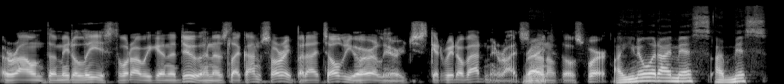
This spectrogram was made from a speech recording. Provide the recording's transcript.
around the Middle East. What are we going to do? And I was like, I'm sorry, but I told you earlier, just get rid of admin rights. Right. None of those work. Uh, you know what I miss? I miss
